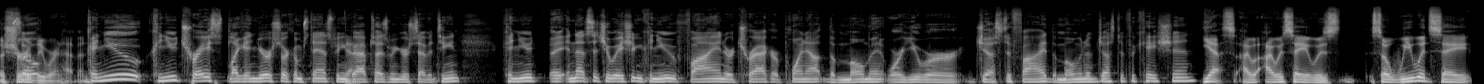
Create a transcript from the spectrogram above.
assuredly So, were in heaven. Can you can you trace like in your circumstance being baptized when you were 17? Can you uh, in that situation can you find or track or point out the moment where you were justified, the moment of justification? Yes, I, I would say it was. So we would say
